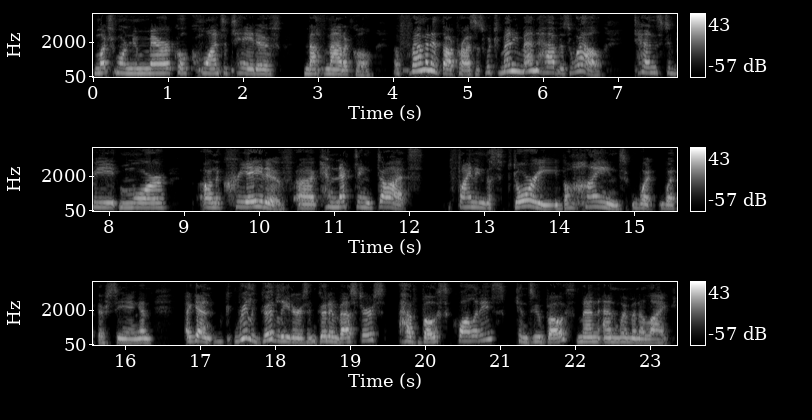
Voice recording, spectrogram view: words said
much more numerical, quantitative, mathematical. A feminine thought process, which many men have as well, tends to be more on the creative, uh, connecting dots, finding the story behind what what they're seeing. And again, really good leaders and good investors have both qualities, can do both, men and women alike.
